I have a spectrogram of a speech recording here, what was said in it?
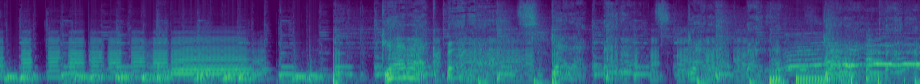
Gerak berec, gerak berec, gerak berec, gerak berec.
